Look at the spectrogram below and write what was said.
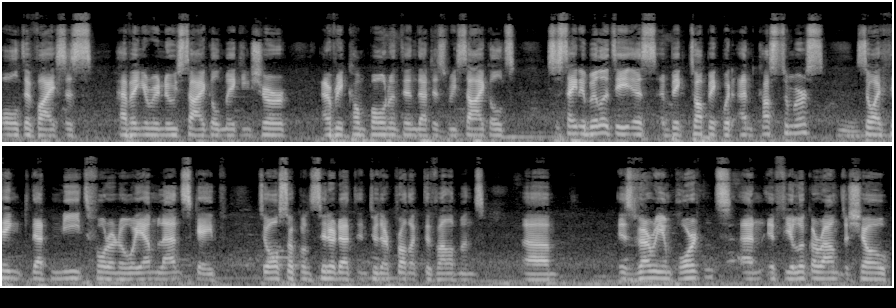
old devices, having a renew cycle, making sure every component in that is recycled. Sustainability is a big topic with end customers, mm. so I think that need for an OEM landscape to also consider that into their product development um, is very important. And if you look around the show,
